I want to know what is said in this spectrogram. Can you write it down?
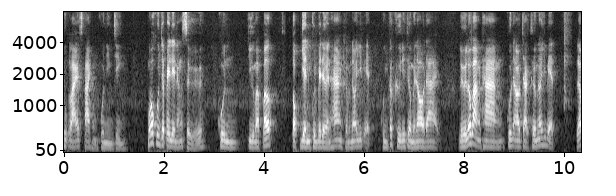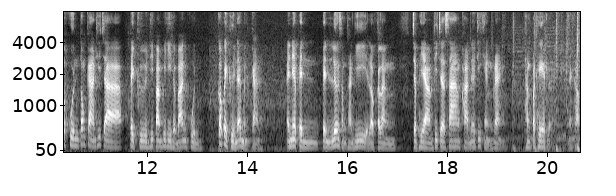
ทุกๆไลฟ์สไตล์ของคุณจริง ๆ ไม่ว่าคุณจะไปเรียนหนังสือ คุณอยู่มาปุ๊บตกเย็นคุณไปเดินห้างเทอร์มินอล21คุณก็คืนที่เทอร์มินอลได้ หรือระหว่างทางคุณเอาจากเทอร์มินอล21แล้วคุณต้องการที่จะไปคืนที่ปั๊มพีทีแถวบ้านคุณ ก็ไปคืนได้เหมือนกัน อันนี้เป็นเป็นเรื่องสำคัญที่เรากำลังจะพยายามที่จะสร้างพาร์เนอร์ที่แข็งแกร่งทั้งประเทศเลยนะครับ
